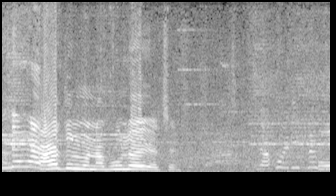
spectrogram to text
মনে হয়? আর তুলবো না? ভুল হয়ে গেছে। ও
